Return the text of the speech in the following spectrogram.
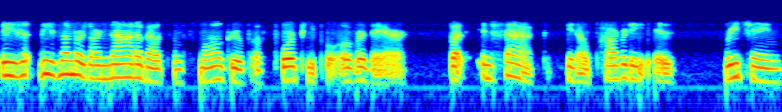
these these numbers are not about some small group group of poor people over there. But in fact, you know, poverty is reaching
